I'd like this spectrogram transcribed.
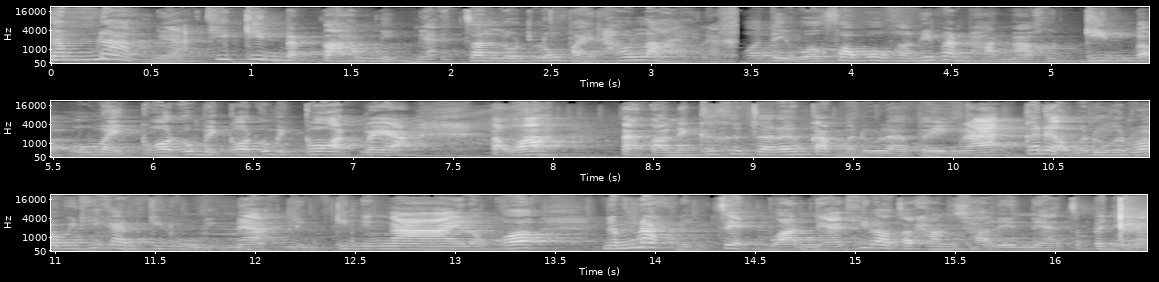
น้ำหนักเนี่ยที่กินแบบตามหนิงเนี่ยจะลดลงไปเท่าไหร่นะคะปกติ work from home ครั้งที่ผ่านๆมาคือกินแบบโอ้ my god โอ้ my god โอ้ my god เลยอะแต่ว่าแต่ตอนนี้ก็คือจะเริ่มกลับมาดูแลตัวเองแล้ว ก็เดี๋ยวมาดูกันว่าวิธีการกินของหนิงเนี่ยหนิงกินยังไง แล้วก็น้ำหนักหนิงเจ็ดวันเนี่ยที่เราจะทำชาเลนจ์เนี่ยจะเป็นยังไง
